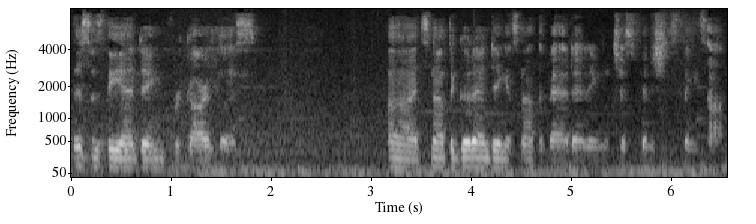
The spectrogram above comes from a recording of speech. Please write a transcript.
This is the ending, regardless. Uh, it's not the good ending. It's not the bad ending. It just finishes things up.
